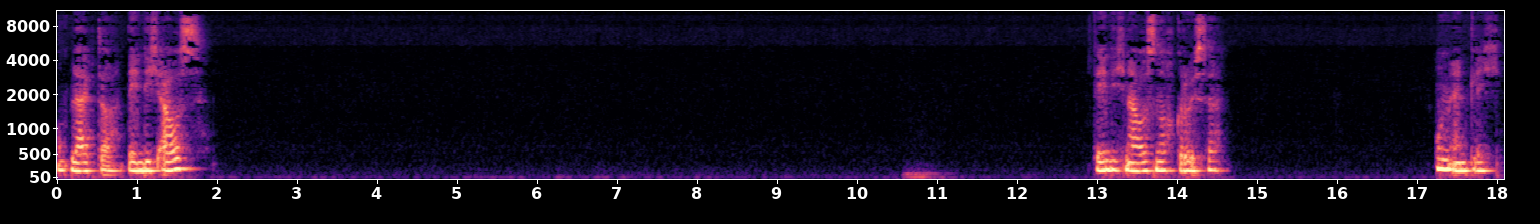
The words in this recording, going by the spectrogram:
Und bleib da, dehn dich aus. Dehn dich aus noch größer. Unendlich.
